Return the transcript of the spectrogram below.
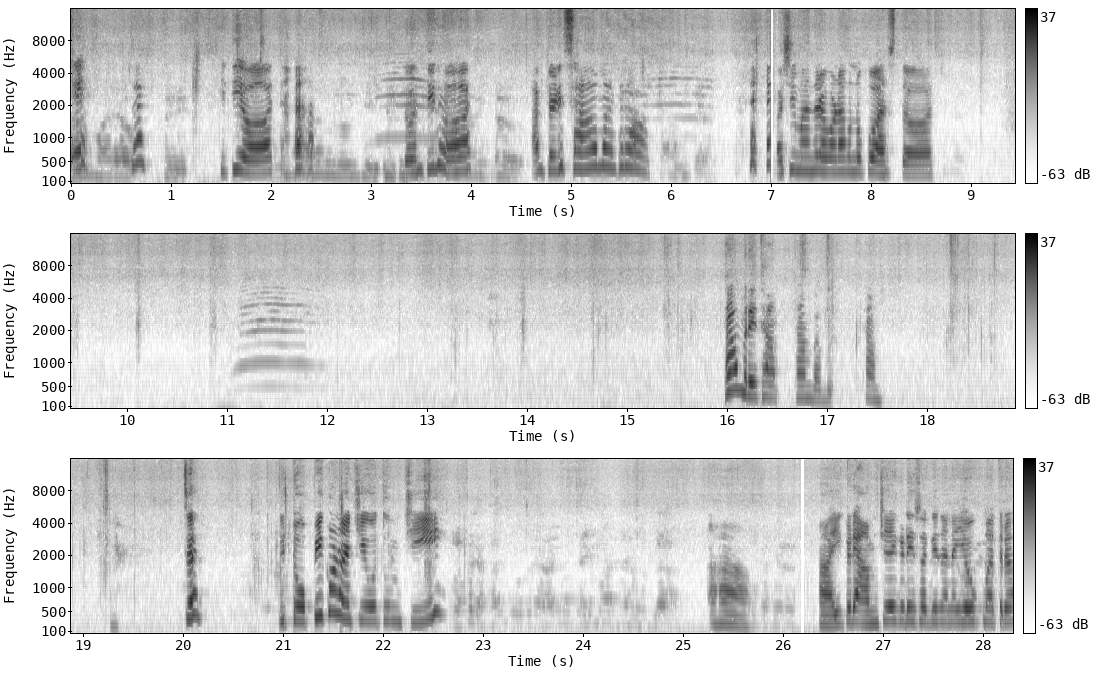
ए चल. किती होत? दोन तीन. दोन तीन होत. आमच्याकडे सहा मांजरा होत. अशी मांजरा कोणाक नको असतात. थांब रे थांब. थांब बाबू थांब. चल. ती टोपी कोणाची हो तुमची? हा. हा इकडे आमच्या इकडे सगळेजण येऊक मात्र.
